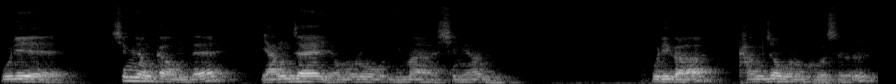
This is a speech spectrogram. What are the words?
우리의 심령 가운데 양자의 영으로 임하시면 우리가 감정으로 그것을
